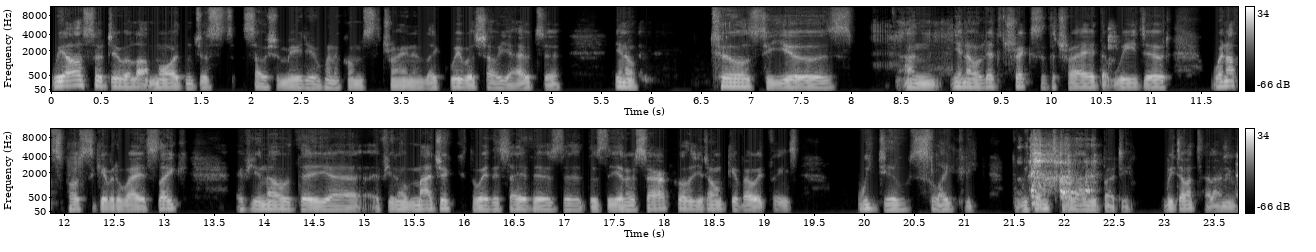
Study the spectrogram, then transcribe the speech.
We also do a lot more than just social media when it comes to training. Like we will show you how to, you know, tools to use and you know little tricks of the trade that we do. We're not supposed to give it away. It's like if you know the uh, if you know magic, the way they say there's the there's the inner circle. You don't give away things. We do slightly, but we don't tell anybody. We don't tell anyone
